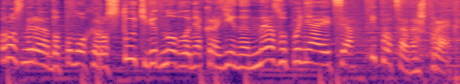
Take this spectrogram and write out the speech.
Розміри допомоги ростуть, відновлення країни не зупиняється. І про це наш проект.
